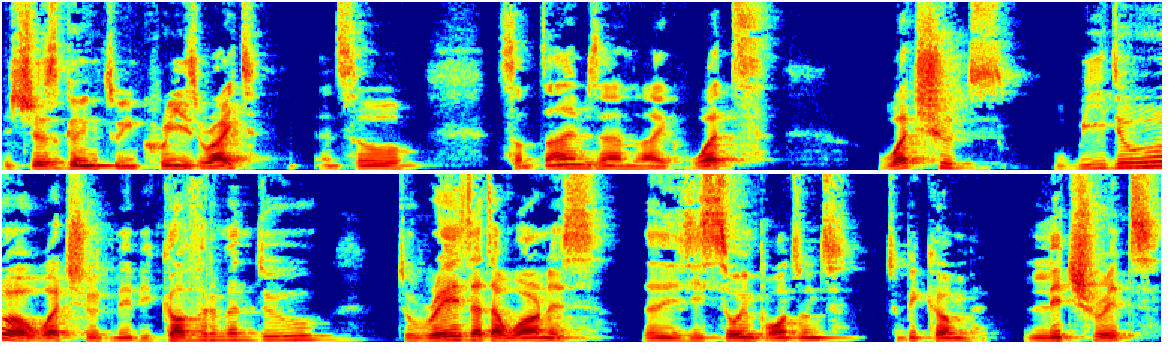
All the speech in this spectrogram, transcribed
It's just going to increase right? And so sometimes i'm like what what should we do or what should maybe government do to raise that awareness that it is so important to become literate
